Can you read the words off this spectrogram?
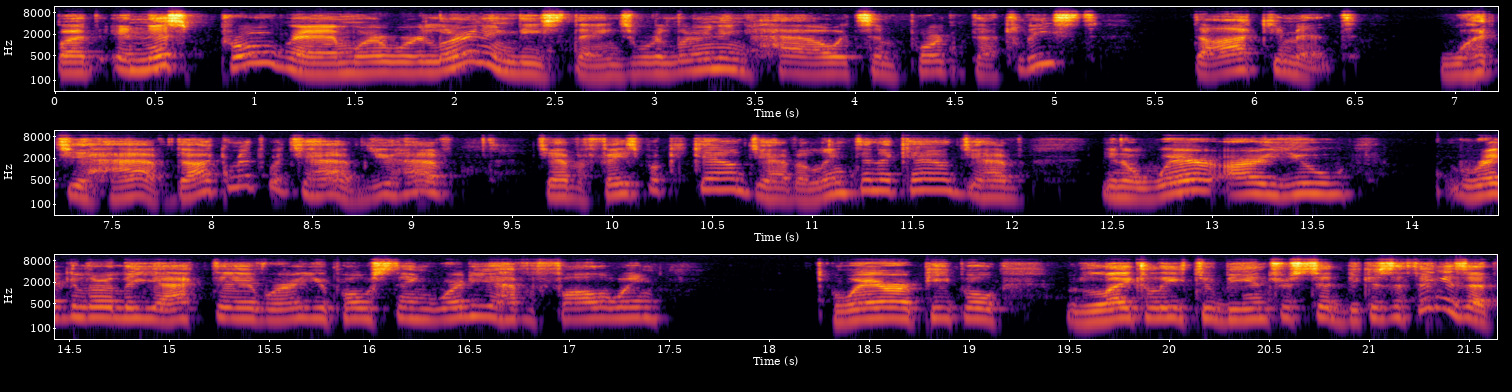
But in this program where we're learning these things we're learning how it's important at least document what you have. Document what you have. Do you have do you have a Facebook account? Do you have a LinkedIn account? Do you have you know where are you regularly active? Where are you posting? Where do you have a following where are people likely to be interested? Because the thing is that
